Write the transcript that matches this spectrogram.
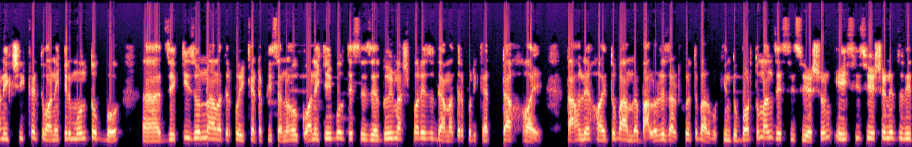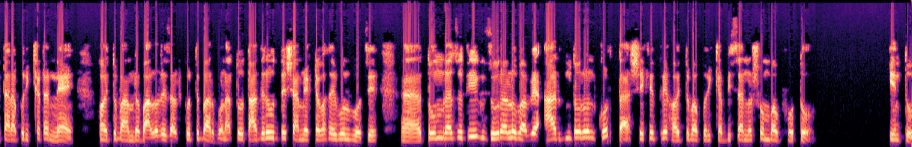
অনেক শিক্ষার্থী, অনেকের মন্তব্য যে কি জন্য আমাদের পরীক্ষাটা পিছানো হোক। অনেকেই বলতেছে যে দুই মাস পরে যদি আমাদের পরীক্ষাটা হয়, তাহলে হয়তো বা আমরা ভালো রেজাল্ট করতে পারব। কিন্তু বর্তমান যে সিচুয়েশন এই সিচুয়েশনে যদি তারা পরীক্ষাটা নেয় হয়তো বা আমরা ভালো রেজাল্ট করতে পারব না। তো তাদের উদ্দেশ্যে আমি একটা কথাই বলব যে তোমরা যদি জোরালো ভাবে আন্দোলন করতা, সেক্ষেত্রে হয়তো বা পরীক্ষা পিছানো সম্ভব হতো। কিন্তু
